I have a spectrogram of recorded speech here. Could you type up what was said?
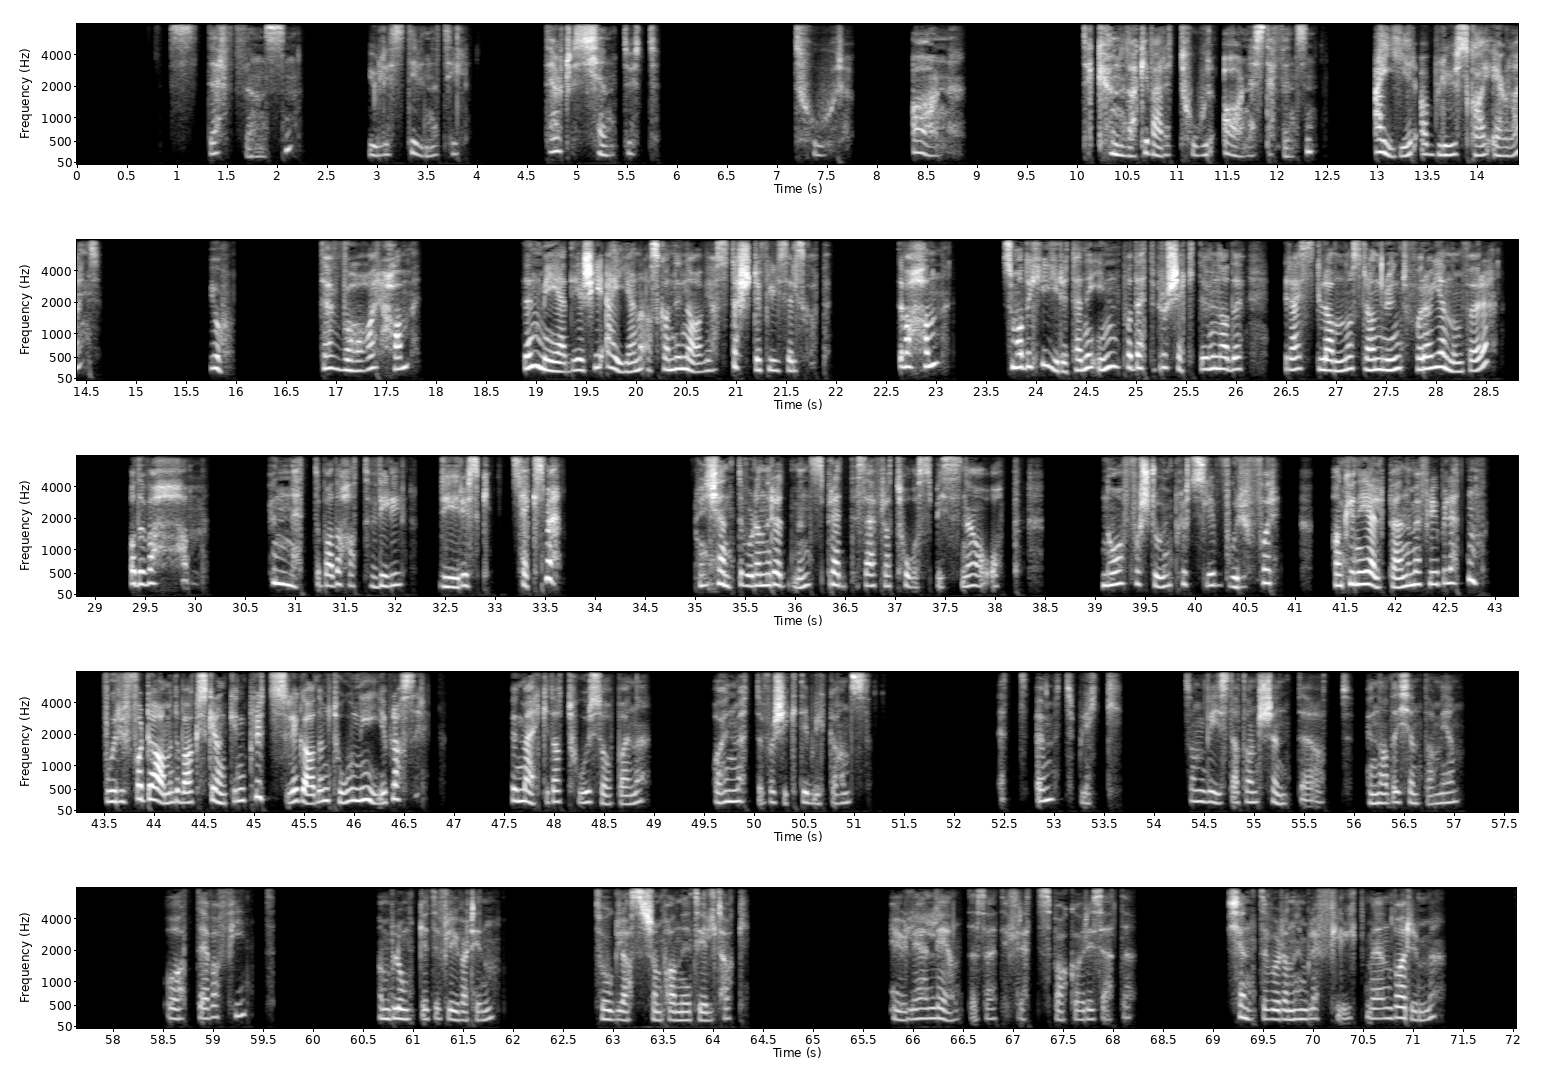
Steffensen? Julie stivnet til. Det hørtes kjent ut. Tor Arne… Det kunne da ikke være Tor Arne Steffensen, eier av Blue Sky Airlines? Jo, det var ham. Den mediesky eieren av Skandinavias største flyselskap. Det var han som hadde hyret henne inn på dette prosjektet hun hadde reist land og strand rundt for å gjennomføre, og det var ham hun nettopp hadde hatt vill, dyrisk sex med. Hun kjente hvordan rødmen spredde seg fra tåspissene og opp. Nå forsto hun plutselig hvorfor han kunne hjelpe henne med flybilletten, hvorfor damene bak skranken plutselig ga dem to nye plasser. Hun merket at Thor så på henne, og hun møtte forsiktig blikket hans. Et ømt blikk som viste at han skjønte at hun hadde kjent ham igjen, og at det var fint. Han blunket til flyvertinnen. To glass champagne til, takk. Julie lente seg tilfreds bakover i setet, kjente hvordan hun ble fylt med en varme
